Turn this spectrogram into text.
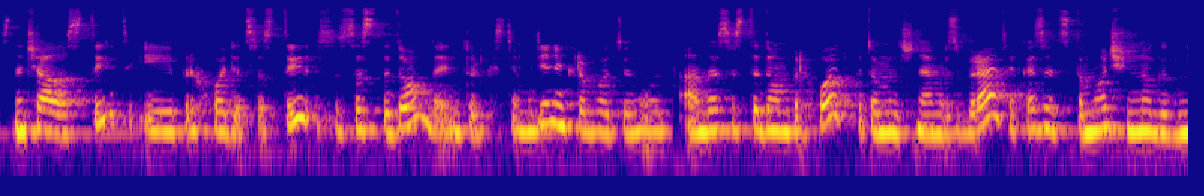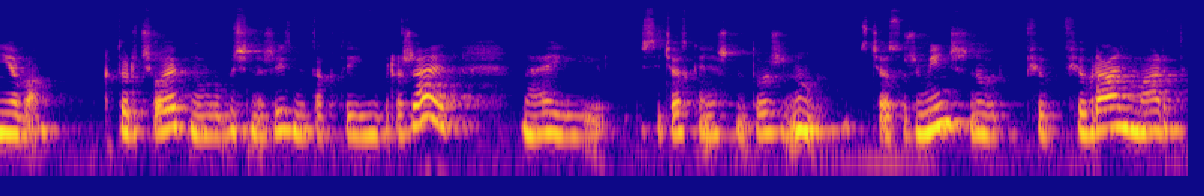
Сначала стыд, и приходит со, стыд, со стыдом, да, не только с темой денег работаю, но вот, а, да, со стыдом приходит, потом мы начинаем разбирать, оказывается, там очень много гнева который человек ну, в обычной жизни так-то и не выражает. Да, и сейчас, конечно, тоже, ну, сейчас уже меньше, но вот февраль, март,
